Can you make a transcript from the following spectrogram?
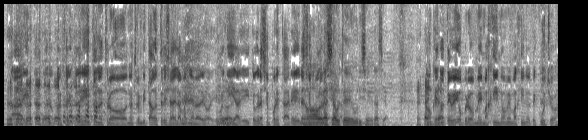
Ahí está, bueno, perfecto. Dieguito, nuestro, nuestro invitado estrella de la mañana de hoy. Buen día, Dieguito. Gracias por estar, ¿eh? Gracias no, gracias a usted, Urice, gracias. Aunque no te veo, pero me imagino, me imagino, te escucho.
